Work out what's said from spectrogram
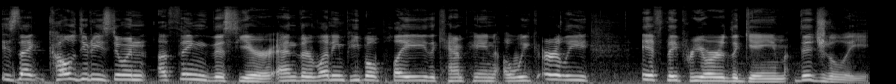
is that Call of Duty is doing a thing this year, and they're letting people play the campaign a week early if they pre-order the game digitally.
